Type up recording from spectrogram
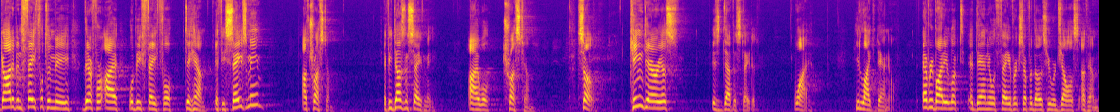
God had been faithful to me, therefore I will be faithful to him. If he saves me, I'll trust him. If he doesn't save me, I will trust him. So, King Darius is devastated. Why? He liked Daniel. Everybody looked at Daniel with favor except for those who were jealous of him.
